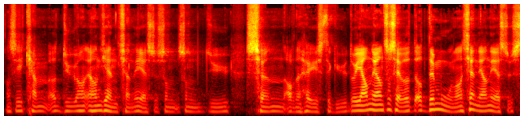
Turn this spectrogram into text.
Han, sier, han, han, gjenkjenner Jesus som, som, du, sønn av den høyeste Gud. Og igjen og igjen så ser vi at, at demonene kjenner igjen Jesus.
